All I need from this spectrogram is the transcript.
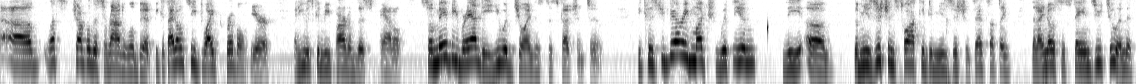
Uh, let's juggle this around a little bit because I don't see Dwight Cribble here, and he was going to be part of this panel. So maybe Randy, you would join this discussion too, because you're very much within the uh, the musicians talking to musicians. That's something that I know sustains you too, and that,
